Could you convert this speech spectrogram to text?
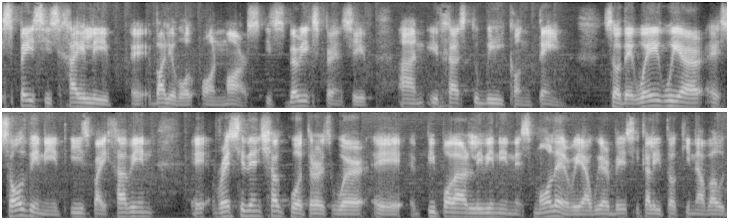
space is highly uh, valuable on Mars. It's very expensive and it has to be contained. So the way we are uh, solving it is by having uh, residential quarters where uh, people are living in a small area. We are basically talking about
